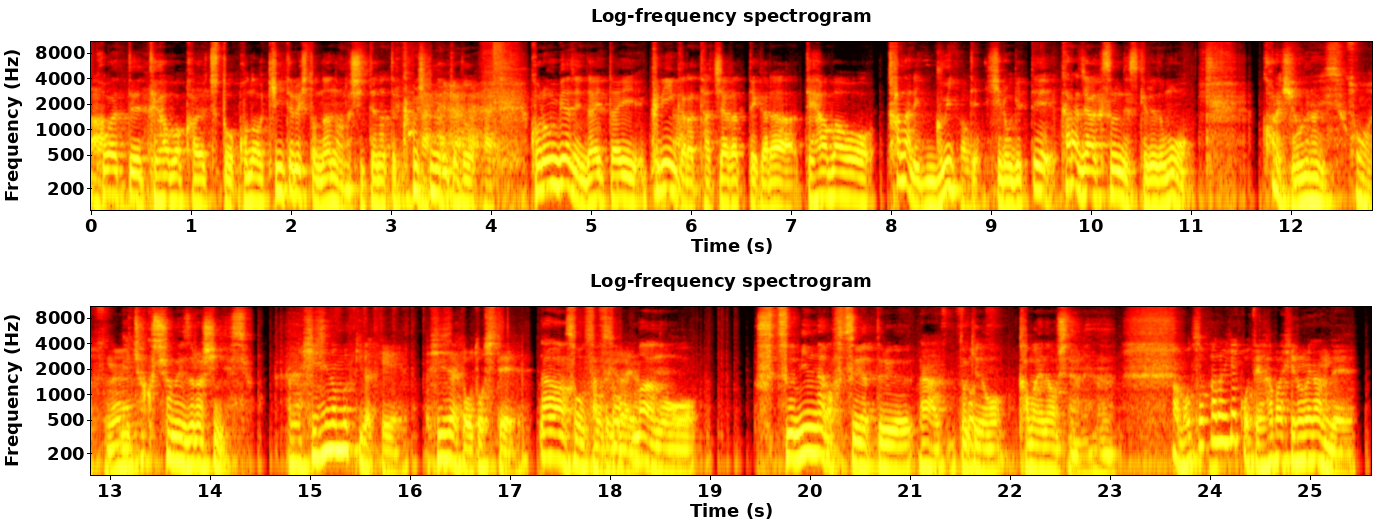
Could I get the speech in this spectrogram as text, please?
あ。こうやって手幅変えちょっとこの聞いてる人何の話ってなってるかもしれないけどコロンビア人大体クリーンから立ち上がってから手幅をかなりグイって広げてからジャークするんですけれども彼広げないんですよ。そうですね。めちゃくちゃ珍しいんですよ。あの肘の向きだけ肘だけ落としてああそうそうそう。まああの普通みんなが普通やってるな時の構え直しだよね、まあ、元から結構手幅広めなんで、うん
